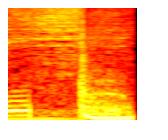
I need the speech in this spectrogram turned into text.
beat.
